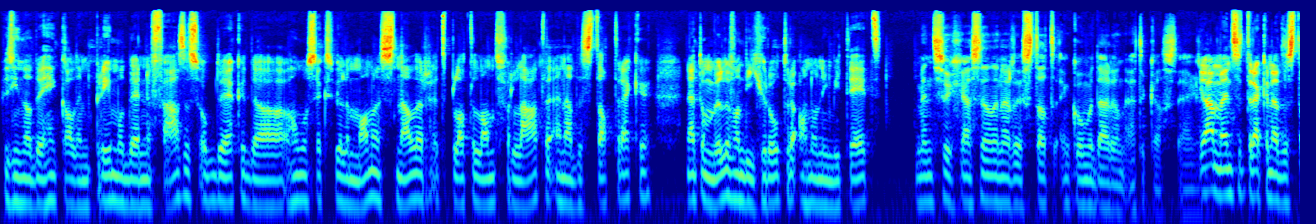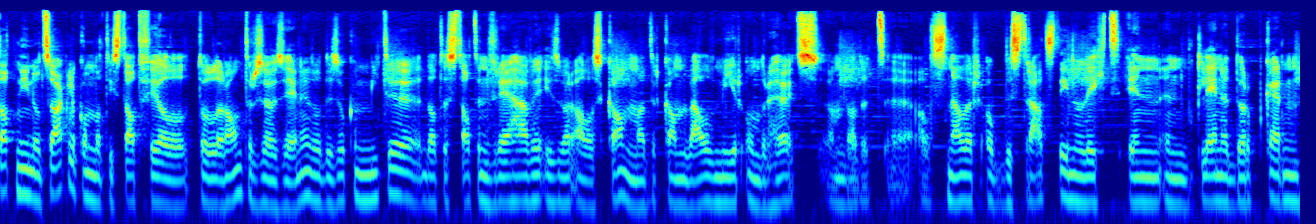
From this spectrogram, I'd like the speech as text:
We zien dat eigenlijk al in premoderne fases opduiken, dat homoseksuele mannen sneller het platteland verlaten en naar de stad trekken, net omwille van die grotere anonimiteit. Mensen gaan sneller naar de stad en komen daar dan uit de kast eigenlijk. Ja, mensen trekken naar de stad niet noodzakelijk omdat die stad veel toleranter zou zijn. Hè. Dat is ook een mythe dat de stad een vrijhaven is waar alles kan, maar er kan wel meer onderhuids, omdat het eh, al sneller op de straatstenen ligt in een kleine dorpkern,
